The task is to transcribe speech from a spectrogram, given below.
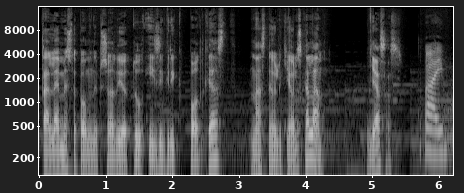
τα λέμε στο επόμενο επεισόδιο του Easy Greek Podcast. Να είστε όλοι και όλες καλά. Γεια σας. Bye.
